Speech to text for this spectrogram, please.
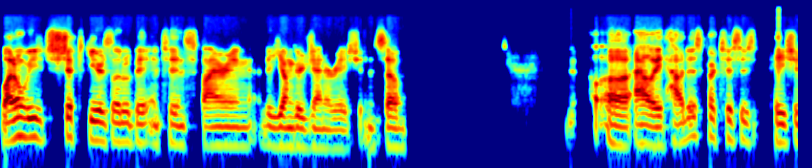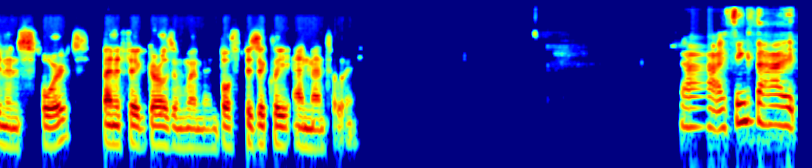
why don't we shift gears a little bit into inspiring the younger generation? So uh, Ali, how does participation in sports benefit girls and women, both physically and mentally? Yeah, I think that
